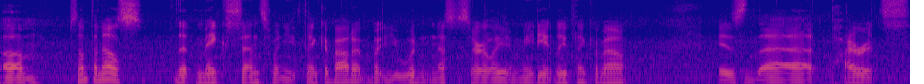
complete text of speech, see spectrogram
Um, something else that makes sense when you think about it, but you wouldn't necessarily immediately think about is that pirates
